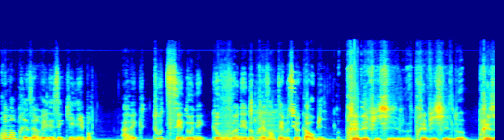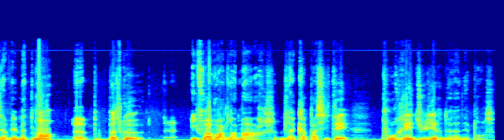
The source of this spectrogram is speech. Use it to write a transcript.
Comment préserver les équilibres avec toutes ces données que vous venez de présenter, Monsieur Kaobi Très difficile, très difficile de préserver maintenant, euh, parce que euh, il faut avoir de la marge, de la capacité pour réduire de la dépense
